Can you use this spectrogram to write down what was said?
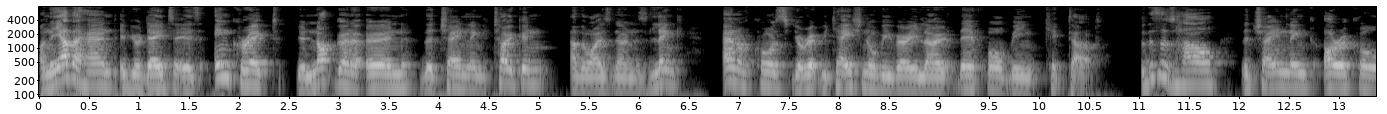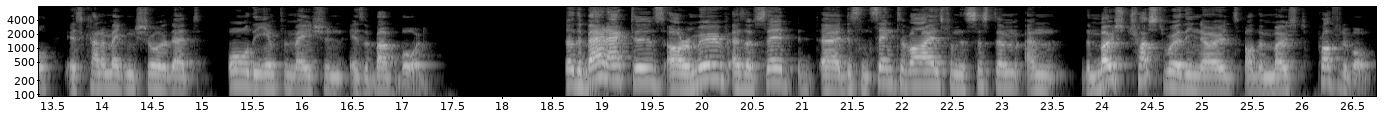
On the other hand, if your data is incorrect, you're not going to earn the Chainlink token, otherwise known as Link. And of course, your reputation will be very low, therefore being kicked out. So this is how the Chainlink Oracle is kind of making sure that all the information is above board. So the bad actors are removed, as I've said, uh, disincentivized from the system, and the most trustworthy nodes are the most profitable.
